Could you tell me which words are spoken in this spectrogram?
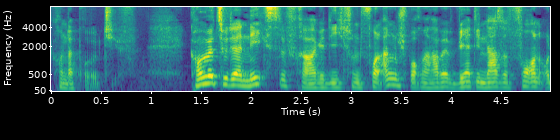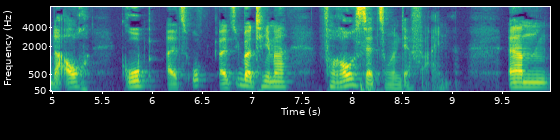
kontraproduktiv. Kommen wir zu der nächsten Frage, die ich schon vorhin angesprochen habe. Wer hat die Nase vorn oder auch grob als, als Überthema Voraussetzungen der Vereine. Ähm,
